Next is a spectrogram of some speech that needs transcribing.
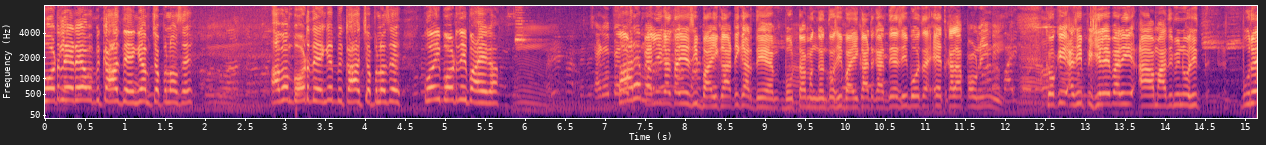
वोट ले रहे हैं अब विकास देंगे हम चप्पलों से अब हम वोट देंगे विकास चप्पलों से कोई वोट नहीं पाएगा सारे ਪਹਿਲੀ ਗੱਲ ਤਾਂ ਜੀ ਅਸੀਂ ਬਾਈਕਾਟ ਹੀ ਕਰਦੇ ਆਂ ਵੋਟਾਂ ਮੰਗਣ ਤੋਂ ਅਸੀਂ ਬਾਈਕਾਟ ਕਰਦੇ ਹਾਂ ਅਸੀਂ ਵੋਟ ਐਤਕਲਾ ਪਾਉਣੀ ਨਹੀਂ। ਕਿਉਂਕਿ ਅਸੀਂ ਪਿਛਲੇ ਵਾਰੀ ਆਮ ਆਦਮੀ ਨੂੰ ਅਸੀਂ ਪੂਰੇ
